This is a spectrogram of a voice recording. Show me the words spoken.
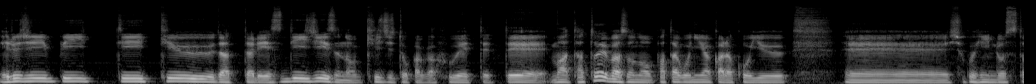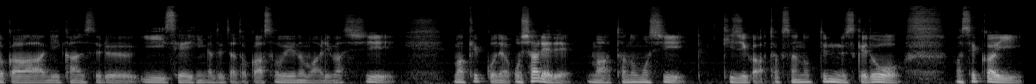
LGBTQ だったり SDGs の記事とかが増えてて、まあ、例えばそのパタゴニアからこういう、えー、食品ロスとかに関するいい製品が出たとか、そういうのもありますし、まあ、結構ね、おしゃれで、まあ、頼もしい記事がたくさん載ってるんですけど、まあ、世界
